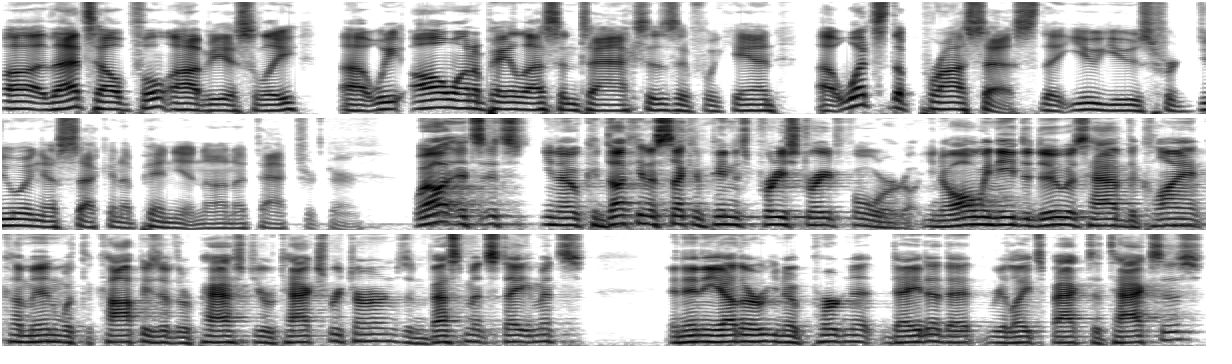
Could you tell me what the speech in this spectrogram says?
uh, that's helpful. Obviously, uh, we all want to pay less in taxes if we can. Uh, what's the process that you use for doing a second opinion on a tax return? Well, it's it's you know conducting a second opinion is pretty straightforward. You know, all we need to do is have the client come in with the copies of their past year tax returns, investment statements, and any other you know pertinent data that relates back to taxes.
